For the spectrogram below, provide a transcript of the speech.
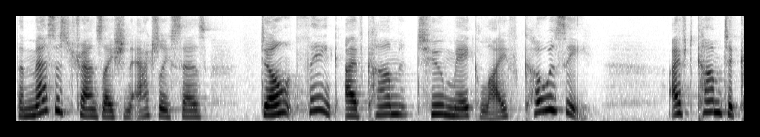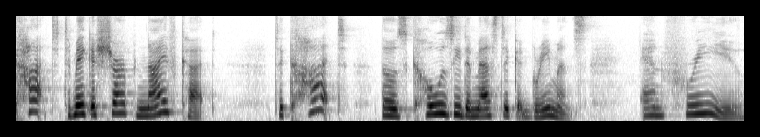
the message translation actually says, don't think I've come to make life cozy. I've come to cut, to make a sharp knife cut, to cut those cozy domestic agreements and free you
